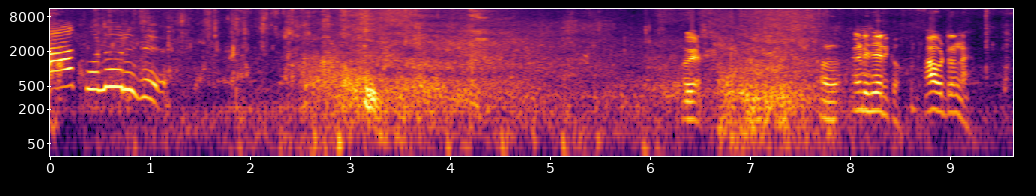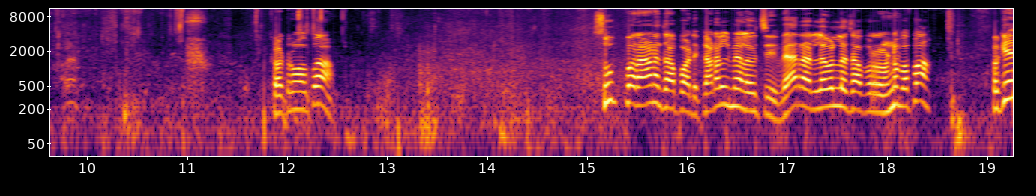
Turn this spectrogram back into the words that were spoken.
ஆ குளிருது. ஓகே. எங்கிட்ட சரிக்கும் ஆ விட்டுருண்ணே. கட்டுருவாப்பா சூப்பரான சாப்பாடு. கடல் மேலே வச்சு வேற லெவலில் சாப்பிட்றோன்னு பாப்பா? ஓகே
